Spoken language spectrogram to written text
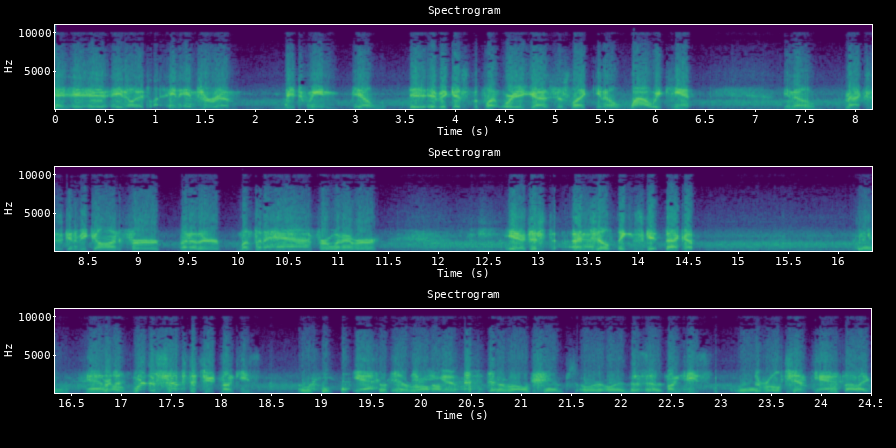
it, it, it- you know, it's like an interim between, you know, if it gets to the point where you guys just like, you know, wow, we can't, you know, Max is going to be gone for another month and a half or whatever. You know, just until things get back up. Yeah. Yeah, we're, well, the, we're the substitute monkeys, Oh, yeah. Yeah, the there you roll, go. the roll chimps, or or the the uh, monkeys, yeah. the roll chimps. Yeah. It's not like,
